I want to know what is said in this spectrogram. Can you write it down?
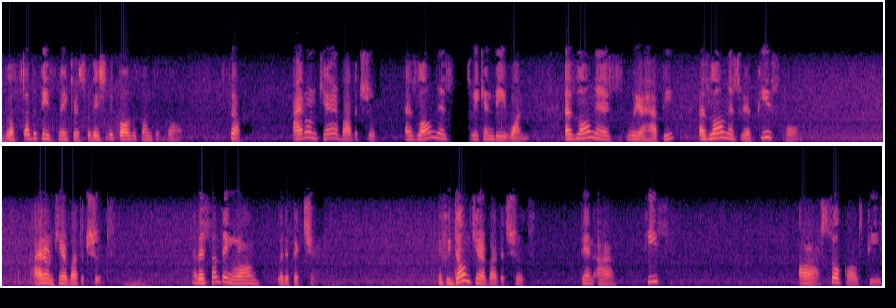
Blessed are the peacemakers, for they shall be called the sons of God. So, I don't care about the truth. As long as we can be one, as long as we are happy, as long as we are peaceful, I don't care about the truth. And there's something wrong with the picture. If we don't care about the truth, then our peace, or our so called peace,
